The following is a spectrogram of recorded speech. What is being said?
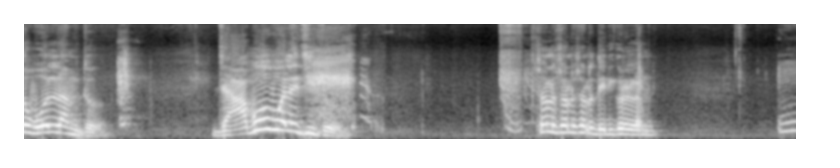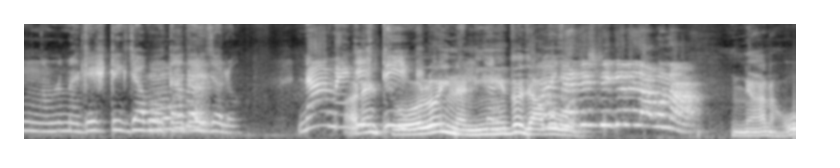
তো বললাম তো। যাব বলেছি তো। চলো চলো চলো দেরি করে লাম হুম আমরা ম্যাজেস্টিক যাব তাড়াতাড়ি চলো। না আরে ম্যাজেস্টিক চলোই না নিয়ে তো যাব। আমি ম্যাজেস্টিক গেলে যাব না। না না ও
